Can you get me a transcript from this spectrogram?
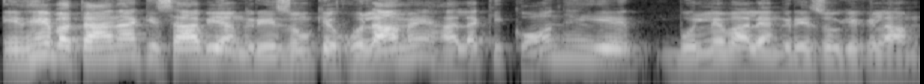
इन्हें बताना कि साहब ये अंग्रेज़ों के गुलाम हैं। हालाँकि कौन है ये बोलने वाले अंग्रेज़ों के गुलाम?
